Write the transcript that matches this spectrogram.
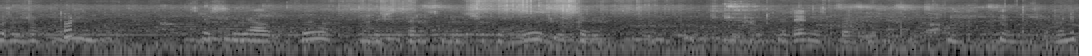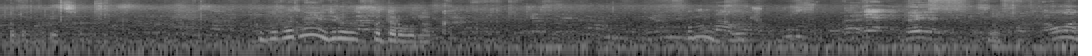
вже повторно. Це все я купила. Я дещо зараз вночі вуличку собі. Людей не спробую. Ну, мені подобається. Купив одне і друге в подарунок. Кому он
